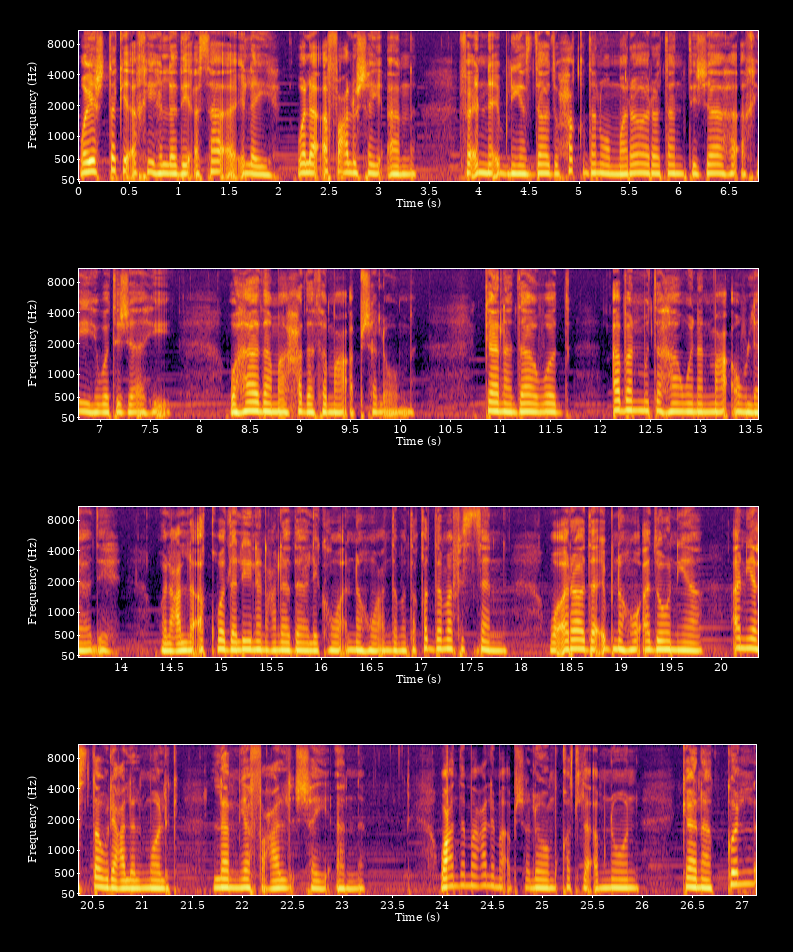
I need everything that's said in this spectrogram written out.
ويشتكي أخيه الذي أساء إليه ولا أفعل شيئا فإن ابني يزداد حقدا ومرارة تجاه أخيه وتجاهي. وهذا ما حدث مع أبشالوم. كان داود أبا متهاونا مع أولاده. ولعل أقوى دليل على ذلك هو أنه عندما تقدم في السن وأراد ابنه أدونيا أن يستولي على الملك لم يفعل شيئا. وعندما علم أبشالوم قتل أمنون كان كل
